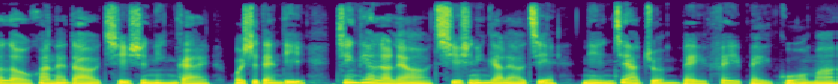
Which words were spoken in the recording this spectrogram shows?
Hello，欢迎来到其实您该，我是 Dandy，今天聊聊其实您该了解。年假准备飞北国吗？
